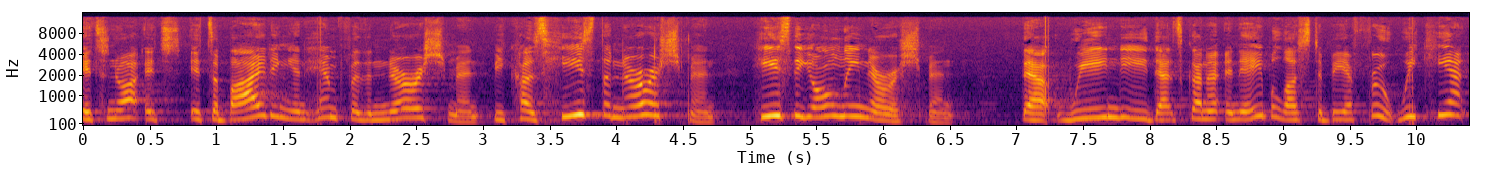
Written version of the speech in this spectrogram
it's not it's it's abiding in him for the nourishment. Because he's the nourishment. He's the only nourishment that we need that's going to enable us to bear fruit. We can't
